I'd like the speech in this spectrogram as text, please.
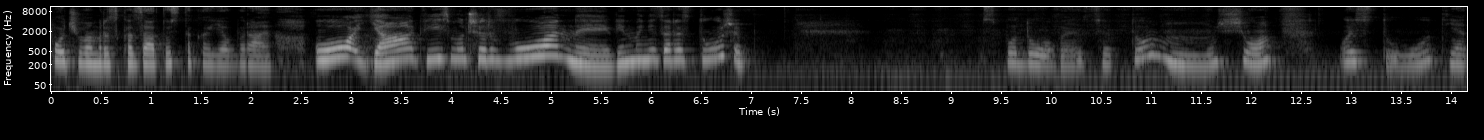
хочу вам розказати, ось таке я обираю. О, я візьму червоний. Він мені зараз дуже сподобається, тому що ось тут я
